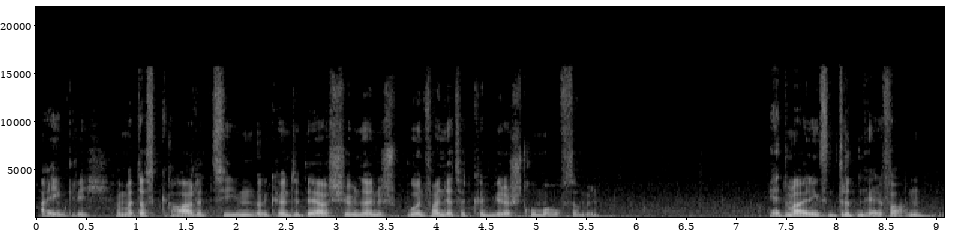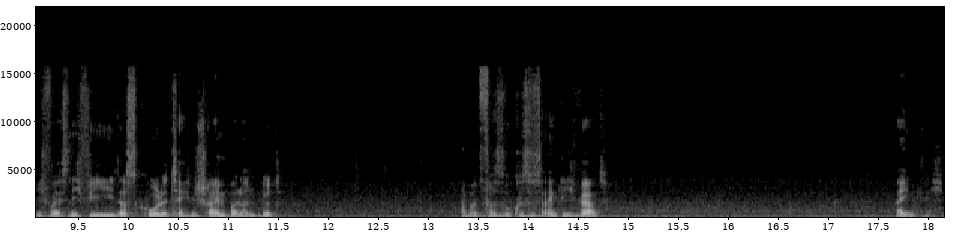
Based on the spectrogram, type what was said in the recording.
Eigentlich. Wenn wir das gerade ziehen, dann könnte der schön seine Spuren fahren. Derzeit könnten wir da Strom aufsammeln. Hätten wir allerdings einen dritten Helfer an. Ich weiß nicht, wie das Kohle technisch reinballern wird. Aber ein Versuch ist es eigentlich wert. Eigentlich.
